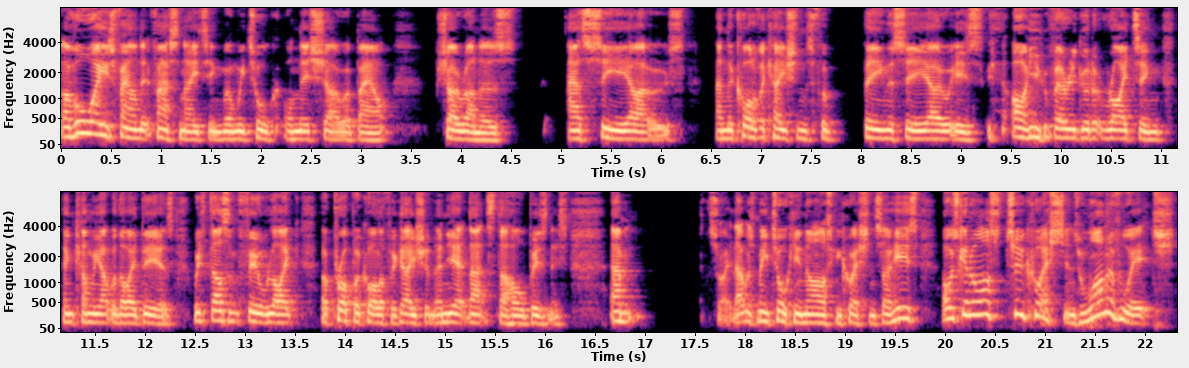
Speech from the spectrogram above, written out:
I've always found it fascinating when we talk on this show about showrunners as CEOs and the qualifications for being the CEO is are you very good at writing and coming up with ideas, which doesn't feel like a proper qualification, and yet that's the whole business. Um, sorry, that was me talking and asking questions. So here's I was going to ask two questions, one of which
